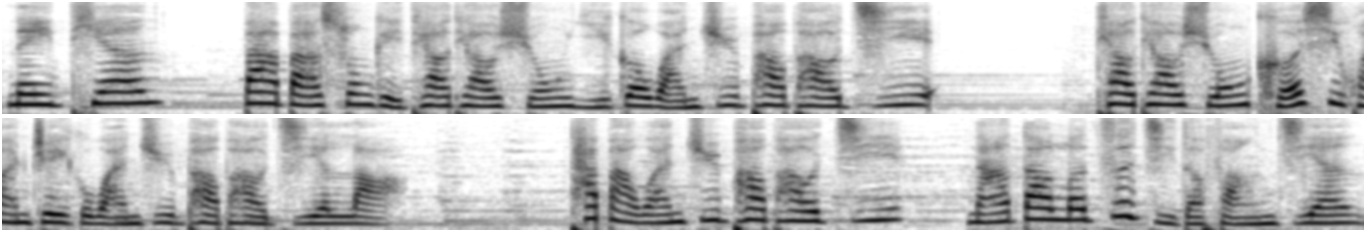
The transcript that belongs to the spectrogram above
那天，爸爸送给跳跳熊一个玩具泡泡机，跳跳熊可喜欢这个玩具泡泡机了。他把玩具泡泡机拿到了自己的房间，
